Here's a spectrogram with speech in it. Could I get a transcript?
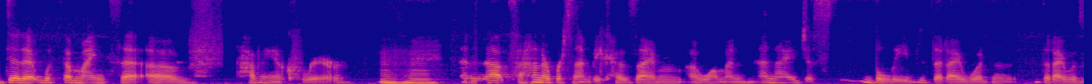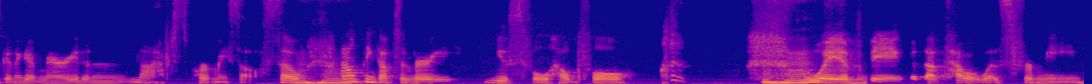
did it with the mindset of having a career Mm-hmm. And that's 100% because I'm a woman and I just believed that I wouldn't, that I was going to get married and not have to support myself. So mm-hmm. I don't think that's a very useful, helpful mm-hmm. way of being, but that's how it was for me.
